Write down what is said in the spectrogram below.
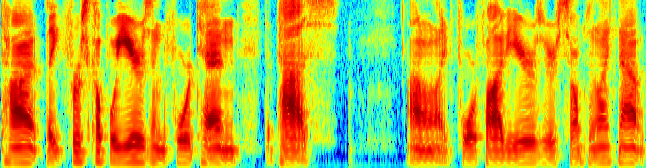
time, like first couple years in the 410, the past, I don't know, like four or five years or something like that.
